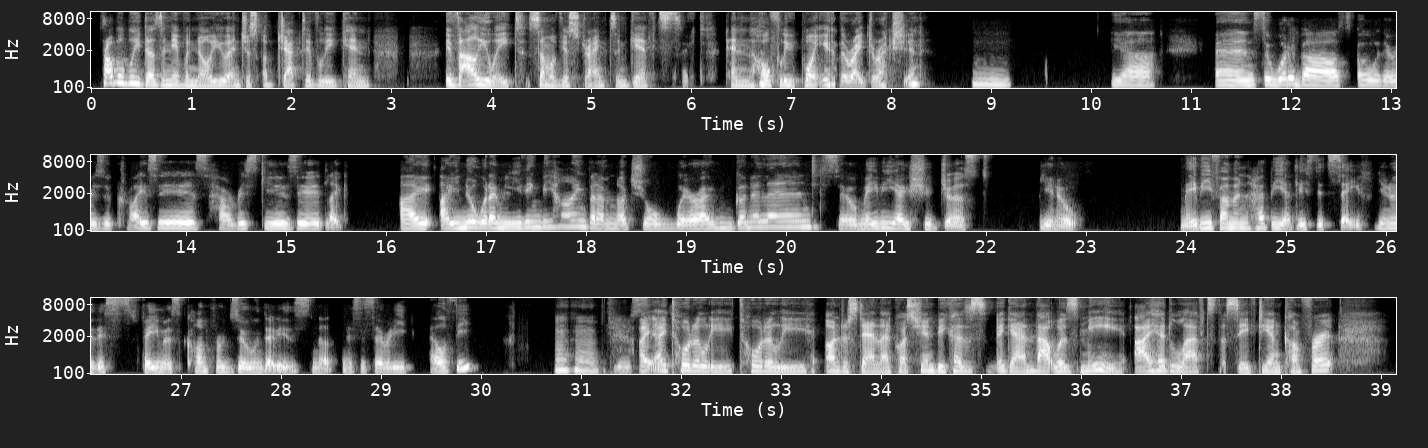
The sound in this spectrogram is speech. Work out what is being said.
probably doesn't even know you and just objectively can evaluate some of your strengths and gifts right. and hopefully point you in the right direction. Mm. Yeah. And so what about, oh, there is a crisis. How risky is it? Like I I know what I'm leaving behind, but I'm not sure where I'm gonna land. So maybe I should just, you know, maybe if I'm unhappy, at least it's safe. You know, this famous comfort zone that is not necessarily healthy. Mm-hmm. I, I totally, totally understand that question because, again, that was me. I had left the safety and comfort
